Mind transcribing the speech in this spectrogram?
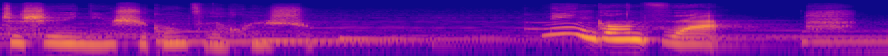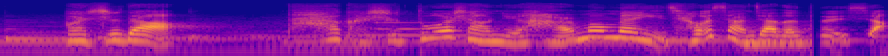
这是与宁氏公子的婚书。宁公子，我知道。他可是多少女孩梦寐以求想嫁的对象。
